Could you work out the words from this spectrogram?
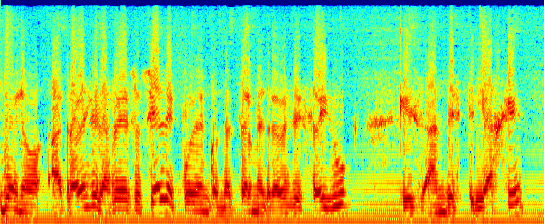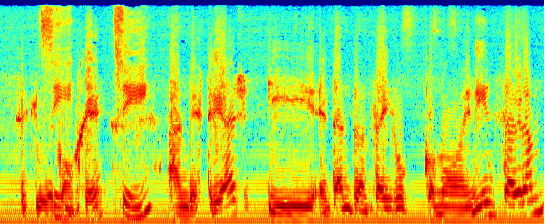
Bueno, a través de las redes sociales pueden contactarme a través de Facebook, que es Andes Triaje, se escribe con G, sí. Andes Triage, y tanto en Facebook como en Instagram,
